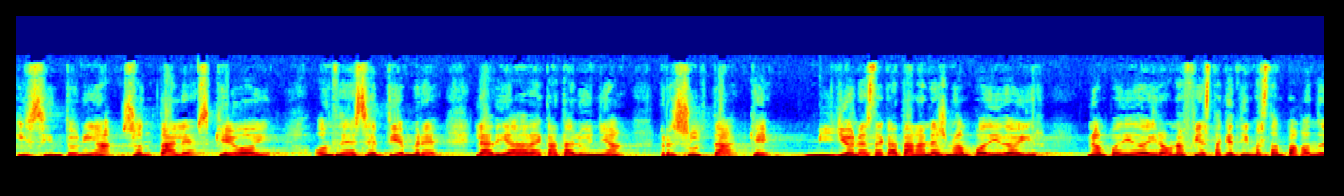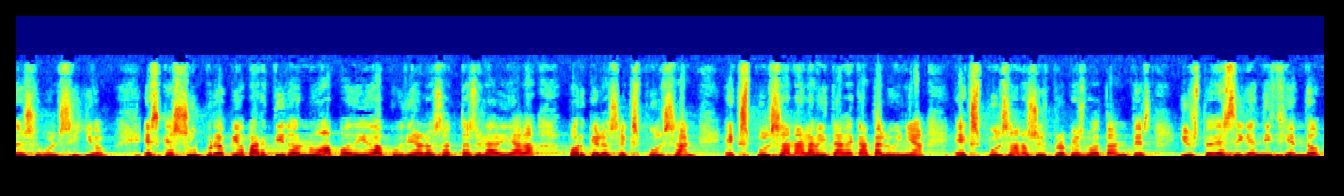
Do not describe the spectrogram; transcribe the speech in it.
y sintonía. Son tales que hoy, 11 de septiembre, la Diada de Cataluña, resulta que millones de catalanes no han podido ir no han podido ir a una fiesta que encima están pagando de su bolsillo. Es que su propio partido no ha podido acudir a los actos de la diada porque los expulsan. Expulsan a la mitad de Cataluña, expulsan a sus propios votantes y ustedes siguen diciendo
